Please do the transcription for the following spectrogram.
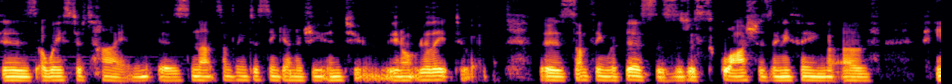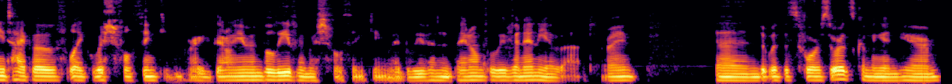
is a waste of time, is not something to sink energy into. They don't relate to it. There's something with this, this just squashes anything of any type of like wishful thinking, right? They don't even believe in wishful thinking. They believe in they don't believe in any of that, right? And with this four swords coming in here,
